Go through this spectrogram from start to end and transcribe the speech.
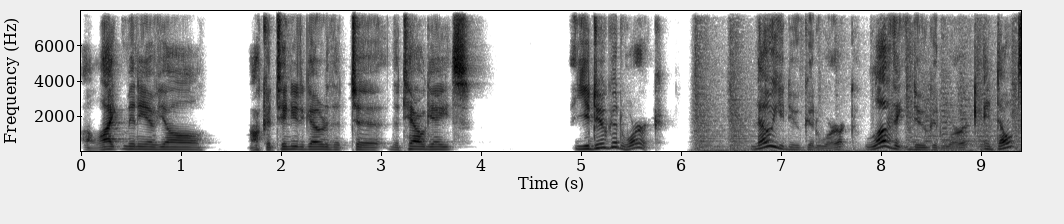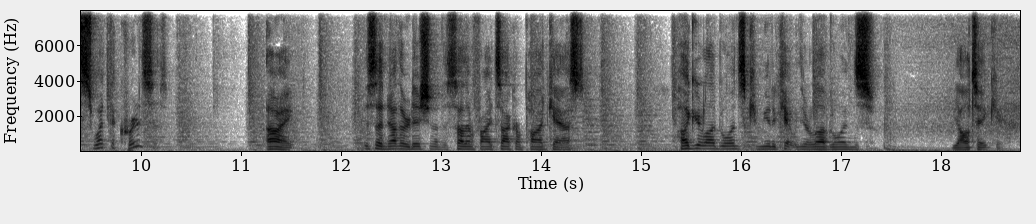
I like many of y'all. I'll continue to go to the to the tailgates. You do good work. Know you do good work. Love that you do good work, and don't sweat the criticism. All right, this is another edition of the Southern Fried Soccer Podcast. Hug your loved ones. Communicate with your loved ones. Y'all take care.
